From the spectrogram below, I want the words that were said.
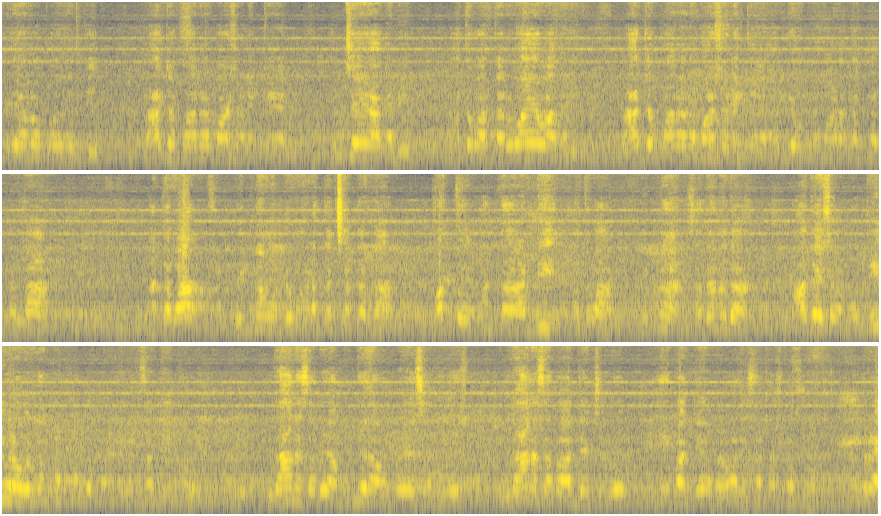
ಕ್ರಿಯಾಲೋಪ ವ್ಯಕ್ತಿ ರಾಜ್ಯಪಾಲರ ಭಾಷಣಕ್ಕೆ ಮುಂಚೆಯಾಗಲಿ ಅಥವಾ ತರುವಾಯವಾಗಲಿ ರಾಜ್ಯಪಾಲರ ಭಾಷಣಕ್ಕೆ ಅಡ್ಡಿ ಉಂಟು ಮಾಡತಕ್ಕದ್ದಲ್ಲ ಅಥವಾ ವಿಘ್ನ ಉಂಟು ಮಾಡತಕ್ಕದ್ದಲ್ಲ ಮತ್ತು ಅಂತ ಅಡ್ಡಿ ಅಥವಾ ವಿಘ್ನ ಸದನದ ಆದೇಶವನ್ನು ತೀವ್ರ ಉಲ್ಲಂಘನೆ ಎಂದು ಪರಿಗಣಿಸಬೇಕು. ವಿಧಾನಸಭೆಯ ಮುಂದಿನ ಉಪವೇಶದಲ್ಲಿ ವಿಧಾನಸಭಾಧ್ಯಕ್ಷರು ಈ ಬಗ್ಗೆ ವ್ಯವಹರಿಸತಕ್ಕದ್ದು. ಅಂದರೆ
